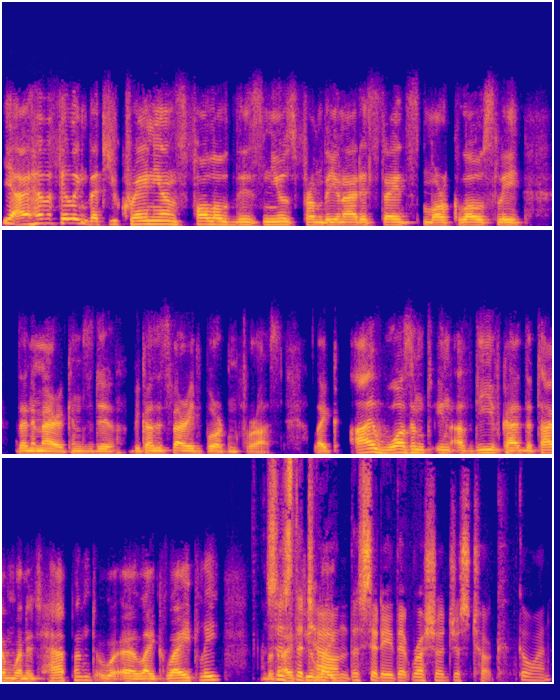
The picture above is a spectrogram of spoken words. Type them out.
Yeah, I have a feeling that Ukrainians follow this news from the United States more closely than Americans do because it's very important for us. Like I wasn't in Avdiivka at the time when it happened, uh, like lately. This is I the town, like, the city that Russia just took. Go on.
